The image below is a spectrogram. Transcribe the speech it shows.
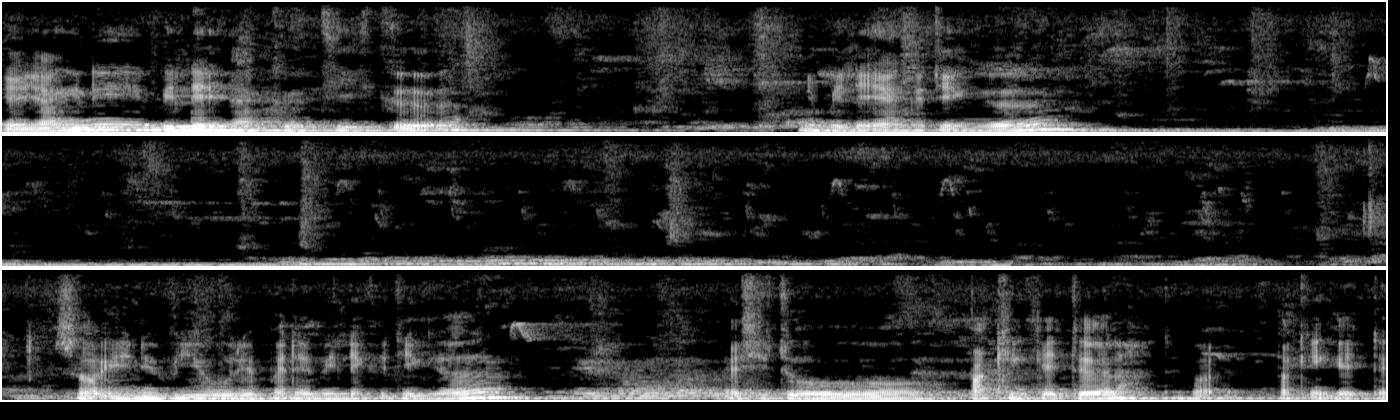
Okay, yang ini bilik yang ketiga. Ini bilik yang ketiga. So ini view daripada bilik ketiga. Kat situ parking kereta lah, tempat parking kereta.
